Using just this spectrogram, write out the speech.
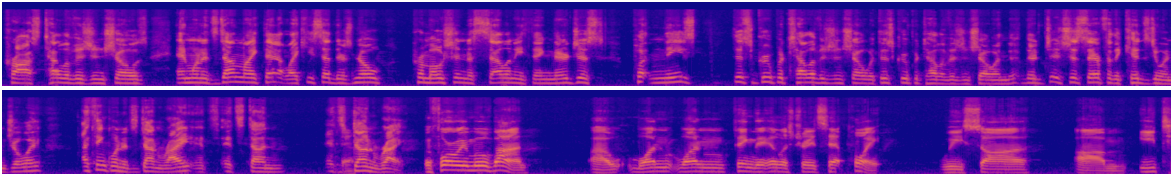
cross-television shows. And when it's done like that, like he said, there's no promotion to sell anything. They're just putting these this group of television show with this group of television show, and they're it's just there for the kids to enjoy. I think when it's done right, it's it's done it's Yeah. done right. Before we move on, uh, one one thing that illustrates that point, we saw um, ET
